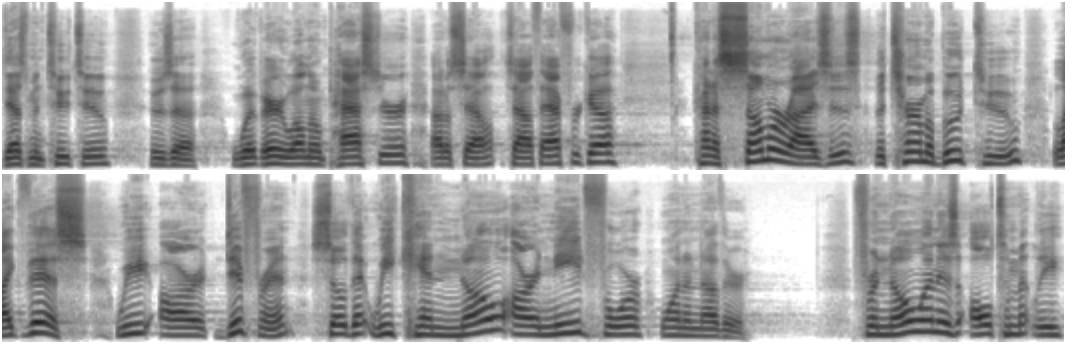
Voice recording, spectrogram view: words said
Desmond Tutu, who's a very well known pastor out of South, South Africa, kind of summarizes the term Ubuntu like this We are different so that we can know our need for one another. For no one is ultimately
